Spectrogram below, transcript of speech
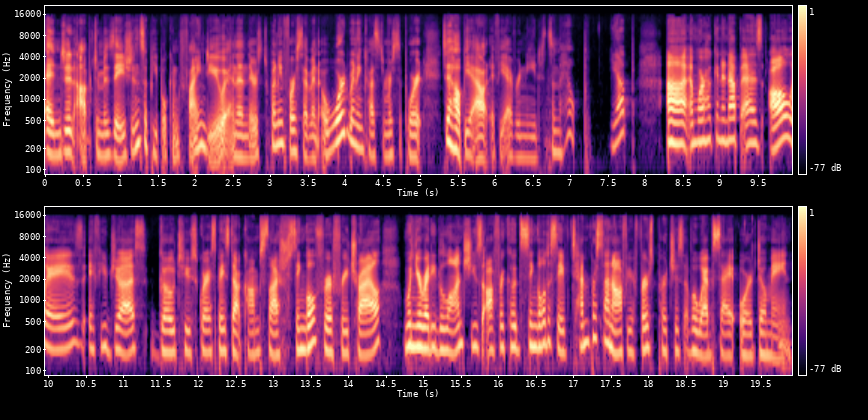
engine optimization so people can find you. And then there's 24-7 award-winning customer support to help you out if you ever need some help. Yep. Uh, and we're hooking it up as always. If you just go to squarespace.com slash single for a free trial. When you're ready to launch, use offer code single to save 10% off your first purchase of a website or domain.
